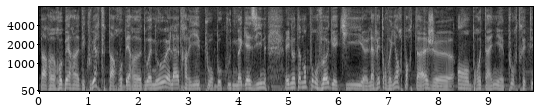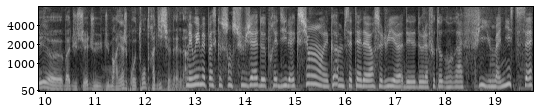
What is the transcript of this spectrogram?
par Robert Découvert découverte par Robert euh, Douaneau. Elle a travaillé pour beaucoup de magazines et notamment pour Vogue qui euh, l'avait envoyé en reportage euh, en Bretagne pour traiter bah, du sujet du, mariage breton traditionnel. Mais oui, mais parce que son sujet de prédilection, et comme c'était d'ailleurs celui de, la photographie humaniste, c'est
